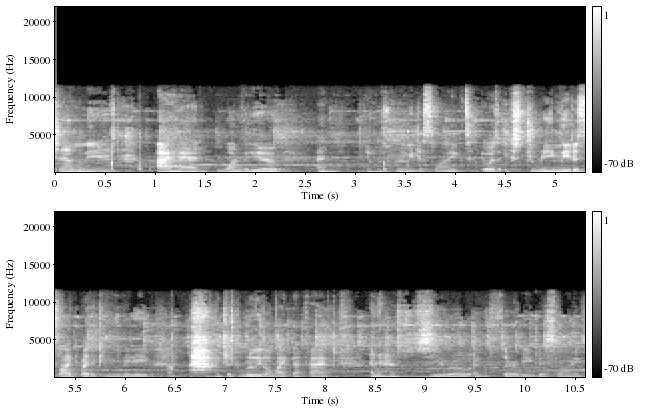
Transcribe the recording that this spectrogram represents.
channel news. I had one video and it was really disliked. It was extremely disliked by the community. I just really don't like that fact. And it has 0 and 30 dislikes,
